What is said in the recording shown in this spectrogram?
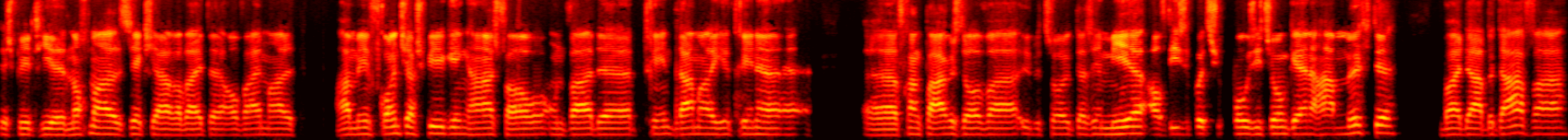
der spielt hier nochmal sechs Jahre weiter. Auf einmal haben wir ein Freundschaftsspiel gegen HSV und war der Trainer, damalige Trainer äh, äh Frank Pagersdorf war überzeugt, dass er mir auf diese Position gerne haben möchte, weil da Bedarf war.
